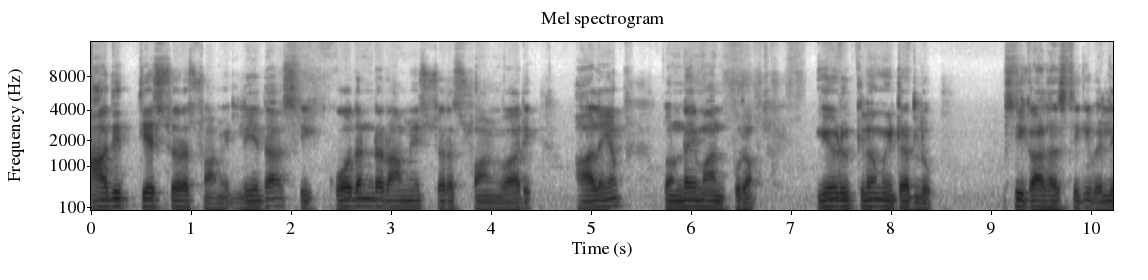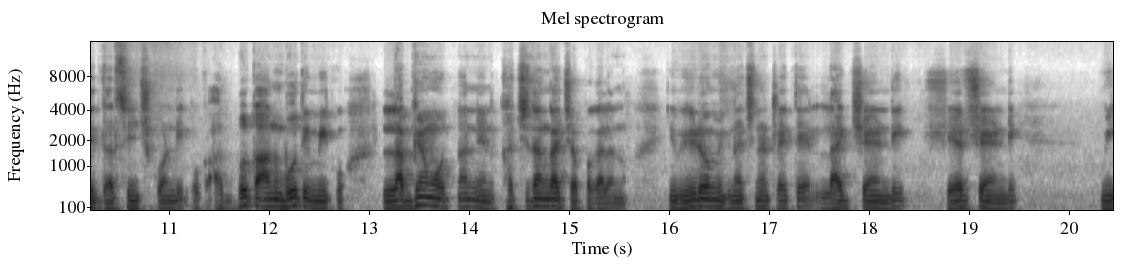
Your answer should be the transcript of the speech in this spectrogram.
ఆదిత్యేశ్వర స్వామి లేదా శ్రీ కోదండ రామేశ్వర ఆలయం తొండైమాన్పురం ఏడు కిలోమీటర్లు శ్రీకాళహస్తికి వెళ్ళి దర్శించుకోండి. ఒక అద్భుత అనుభూతి మీకు లభ్యమవుతుందని నేను ఖచ్చితంగా చెప్పగలను. ఈ వీడియో మీకు నచ్చినట్లయితే లైక్ చేయండి షేర్ చేయండి మీ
